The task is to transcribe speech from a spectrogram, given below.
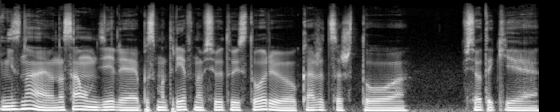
Не знаю, на самом деле, посмотрев на всю эту историю, кажется, что все-таки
